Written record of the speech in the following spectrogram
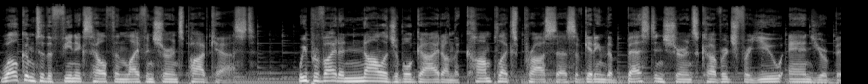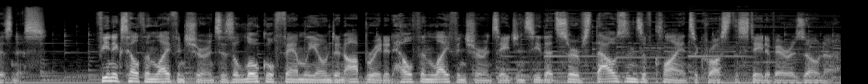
Welcome to the Phoenix Health and Life Insurance Podcast. We provide a knowledgeable guide on the complex process of getting the best insurance coverage for you and your business. Phoenix Health and Life Insurance is a local family owned and operated health and life insurance agency that serves thousands of clients across the state of Arizona.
